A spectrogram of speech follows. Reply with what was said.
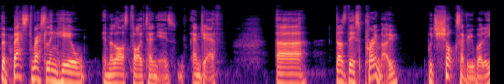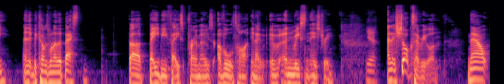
the best wrestling heel in the last five ten years, MJF, uh, does this promo, which shocks everybody, and it becomes one of the best uh, babyface promos of all time, you know, in recent history. Yeah. and it shocks everyone. Now,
